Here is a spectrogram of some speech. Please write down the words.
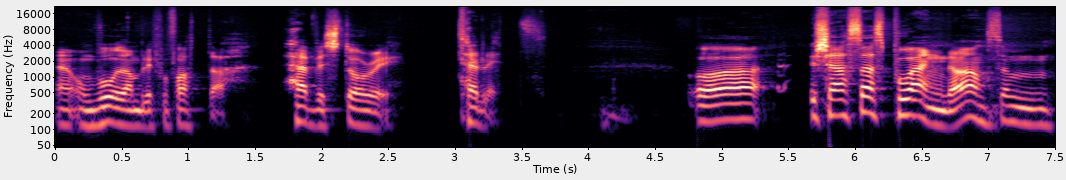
eh, om hvordan bli forfatter. Have a story, tell it. Og Skjærstads poeng da, som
